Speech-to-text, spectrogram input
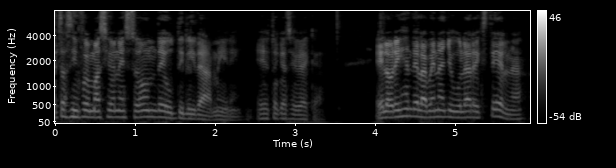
Estas informaciones son de utilidad, miren, esto que se ve acá. El origen de la vena yugular externa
